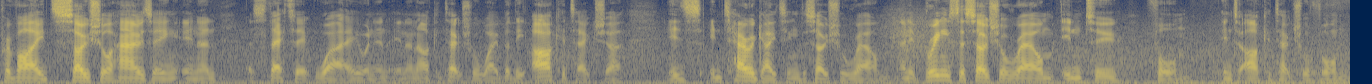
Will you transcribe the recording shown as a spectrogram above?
provide social housing in an aesthetic way or in an, in an architectural way, but the architecture is interrogating the social realm and it brings the social realm into form, into architectural form.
